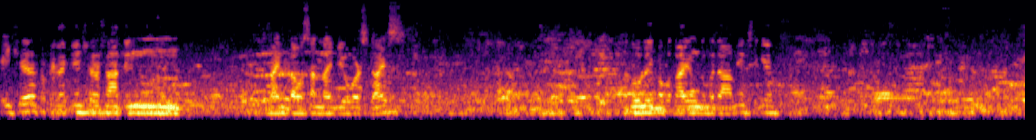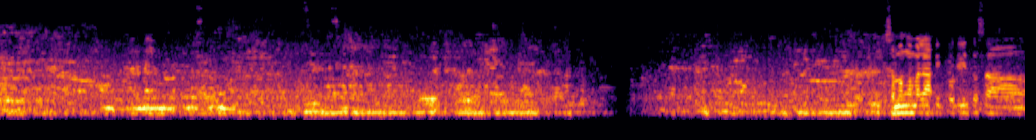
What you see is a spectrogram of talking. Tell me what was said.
and share, pakilike and share sa ating 5,000 live viewers guys. Patuloy pa po tayong dumadami. Sige. Sa mga malapit po dito sa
